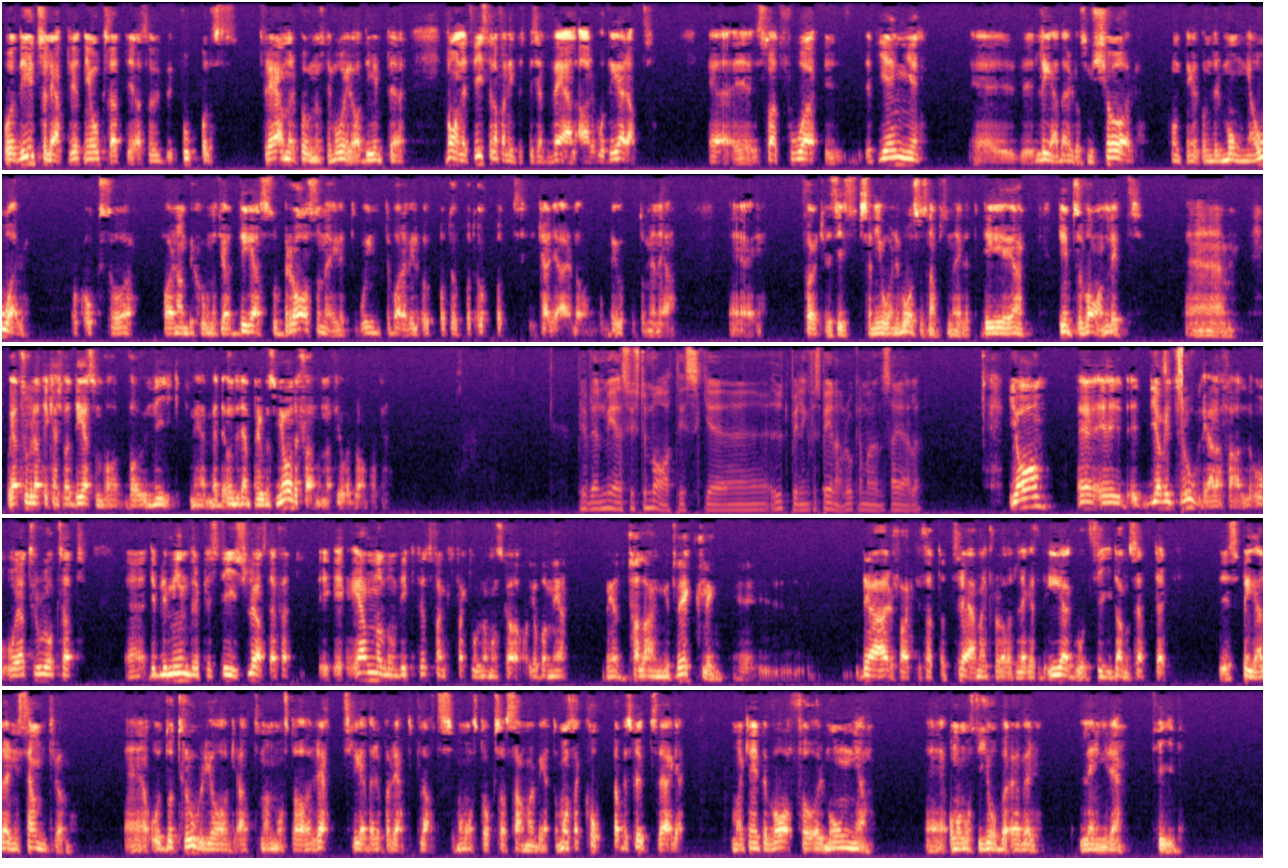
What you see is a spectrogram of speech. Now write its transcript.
Och det är inte så lätt, vet ni också att alltså, fotbollstränare på ungdomsnivå idag, det är inte vanligtvis i alla fall inte speciellt väl arvoderat. Eh, eh, så att få eh, ett gäng ledare då som kör kontinuerligt under många år och också har en ambition att göra det så bra som möjligt och inte bara vill uppåt, uppåt, uppåt i karriären då. Och med uppåt då menar jag eh, företrädesvis seniornivå så snabbt som möjligt. Det är, det är inte så vanligt. Eh, och jag tror väl att det kanske var det som var, var unikt med, med, under den perioden som jag hade förmånen att få jobba bra på. Blev det en mer systematisk eh, utbildning för spelarna då kan man säga eller? Ja, eh, eh, jag vill tro det i alla fall. Och, och jag tror också att eh, det blir mindre prestigelöst därför att en av de viktigaste faktorerna om man ska jobba med, med talangutveckling eh, det är faktiskt att, att tränaren klarar av att lägga sitt ego åt sidan och sätter eh, spelaren i centrum. Eh, och då tror jag att man måste ha rätt ledare på rätt plats. Man måste också ha samarbete. Man måste ha korta beslutsvägar. Man kan inte vara för många Eh, och man måste jobba över längre tid.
